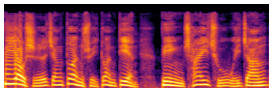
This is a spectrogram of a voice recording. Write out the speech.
必要时将断水断电，并拆除违章。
